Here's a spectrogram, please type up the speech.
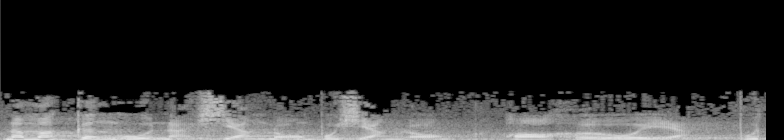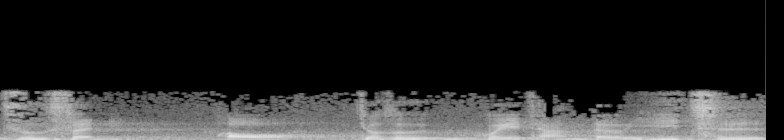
那么更问啊，相容不相容？哦，何谓啊不自胜？哦，就是非常的愚痴。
